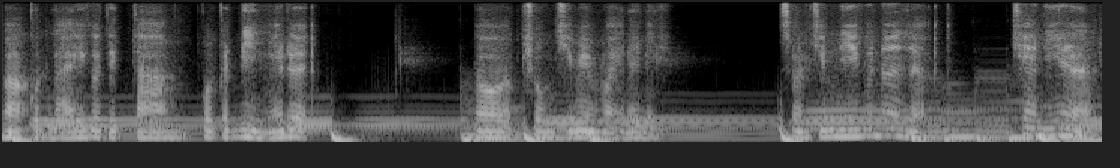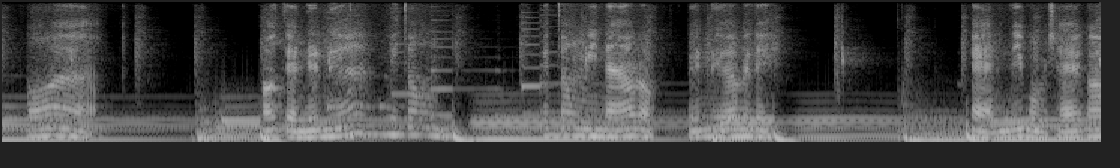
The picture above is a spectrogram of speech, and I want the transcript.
ฝากกดไลค์กดติดตามกดกระดิ่งให้ด้วย ก็ชมคลิปใหม่ๆได้เลย ส่วนคลิปนี้ก็น่าจะ แค่นี้แหละเพราะว่า เอาแต่เนื้อๆไม่ต้อง ไม่ต้องมีน้ำหรอกเนื้อๆไปเลย แผนที่ผมใช้ก็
